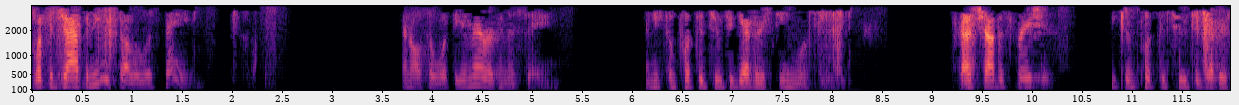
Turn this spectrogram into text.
what the Japanese fellow is saying. And also what the American is saying. And he can put the two together seamlessly. That's Shabbos Bereshis. He can put the two together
